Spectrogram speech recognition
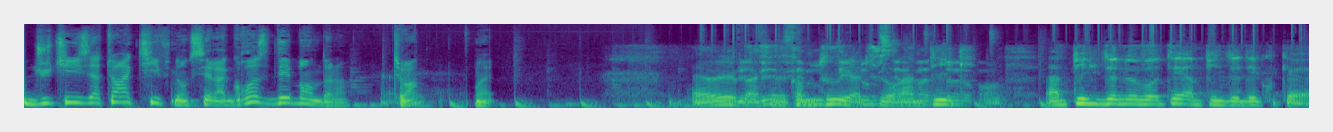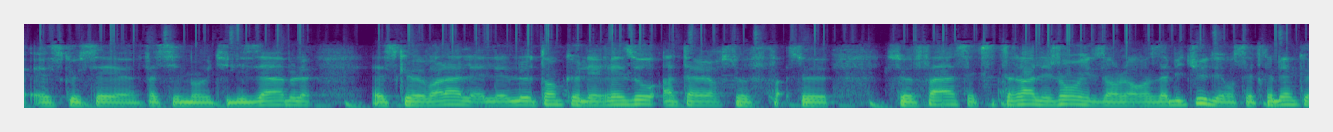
d'utilisateurs actifs. Donc c'est la grosse débande là. Tu vois Ouais. Eh oui, bah, c'est comme tout, il y a toujours un pic. Un pic de nouveauté, un pic de découverte. Est-ce que c'est euh, facilement utilisable? Est-ce que, voilà, le, le- le temps que les réseaux intérieurs se, fa- se, se fassent, etc., les gens, ils ont leurs habitudes et on sait très bien que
